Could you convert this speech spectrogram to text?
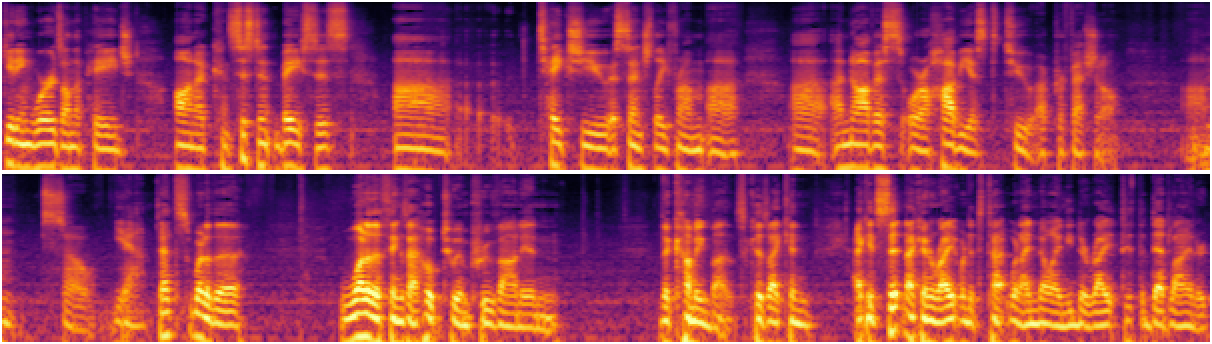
getting words on the page on a consistent basis uh, takes you essentially from uh, a novice or a hobbyist to a professional. Um, So yeah, That's one of the one of the things I hope to improve on in the coming months because I can I can sit and I can write when it's time when I know I need to write to hit the deadline or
